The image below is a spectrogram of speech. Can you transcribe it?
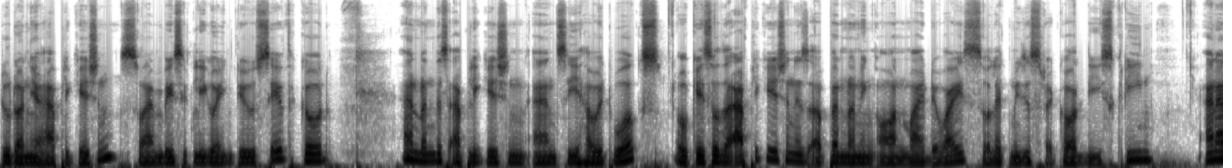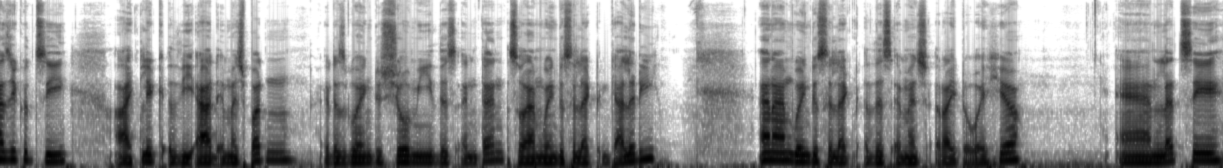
to run your application. So I'm basically going to save the code and run this application and see how it works. Okay, so the application is up and running on my device. So let me just record the screen and as you could see I click the add image button it is going to show me this intent so I'm going to select gallery and I'm going to select this image right over here and let's say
